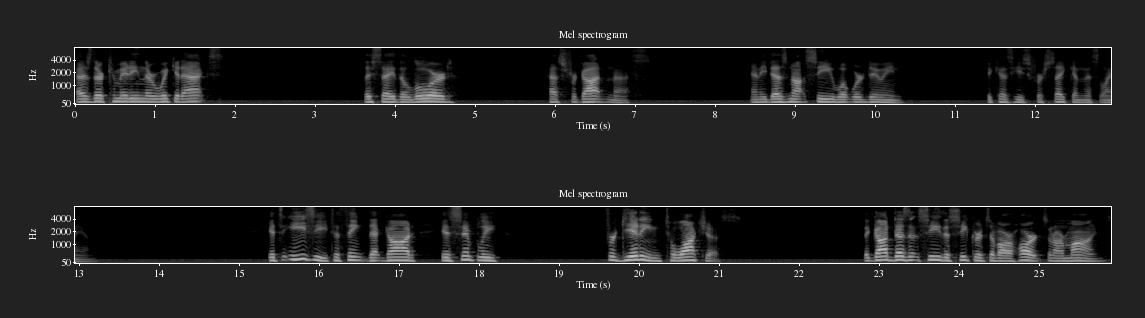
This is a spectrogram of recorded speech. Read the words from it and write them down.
as they're committing their wicked acts? They say, The Lord has forgotten us, and He does not see what we're doing because He's forsaken this land. It's easy to think that God is simply forgetting to watch us, that God doesn't see the secrets of our hearts and our minds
